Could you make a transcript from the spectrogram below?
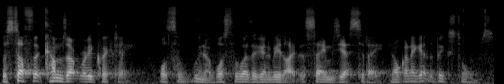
The stuff that comes up really quickly. What's the, you know, what's the weather going to be like? The same as yesterday. Not going to get the big storms.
